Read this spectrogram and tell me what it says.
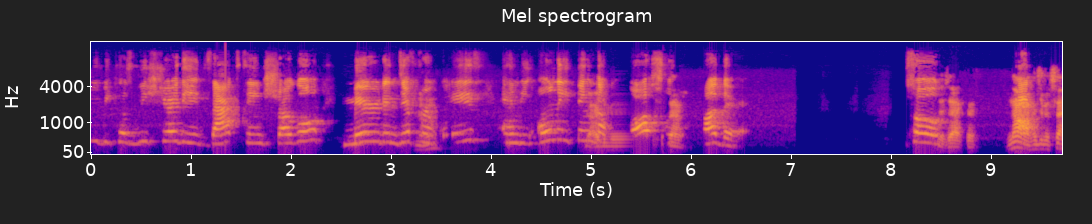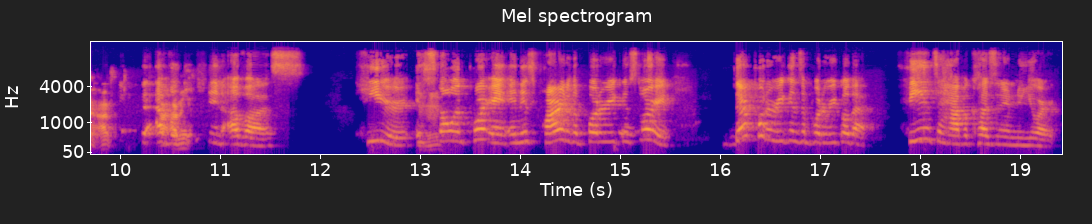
you because we share the exact same struggle, mirrored in different ways, and the only thing that we lost was 100%. other. So Exactly. No, hundred percent. The I- I mean- evolution of us here is Mhm. so important and it's part of the Puerto Rican story. There are Puerto Ricans in Puerto Rico that fiend to have a cousin in New York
